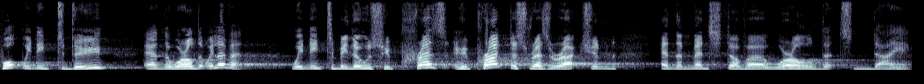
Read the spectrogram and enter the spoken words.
what we need to do in the world that we live in. We need to be those who, pres- who practice resurrection in the midst of a world that's dying.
